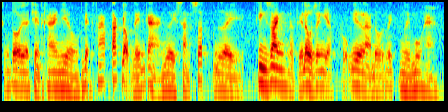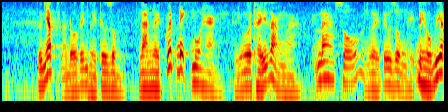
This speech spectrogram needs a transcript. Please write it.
chúng tôi triển khai nhiều biện pháp tác động đến cả người sản xuất, người kinh doanh là phía đầu doanh nghiệp cũng như là đối với người mua hàng. Thứ nhất là đối với người tiêu dùng, là người quyết định mua hàng. Thì chúng tôi thấy rằng là đa số người tiêu dùng thì đều biết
